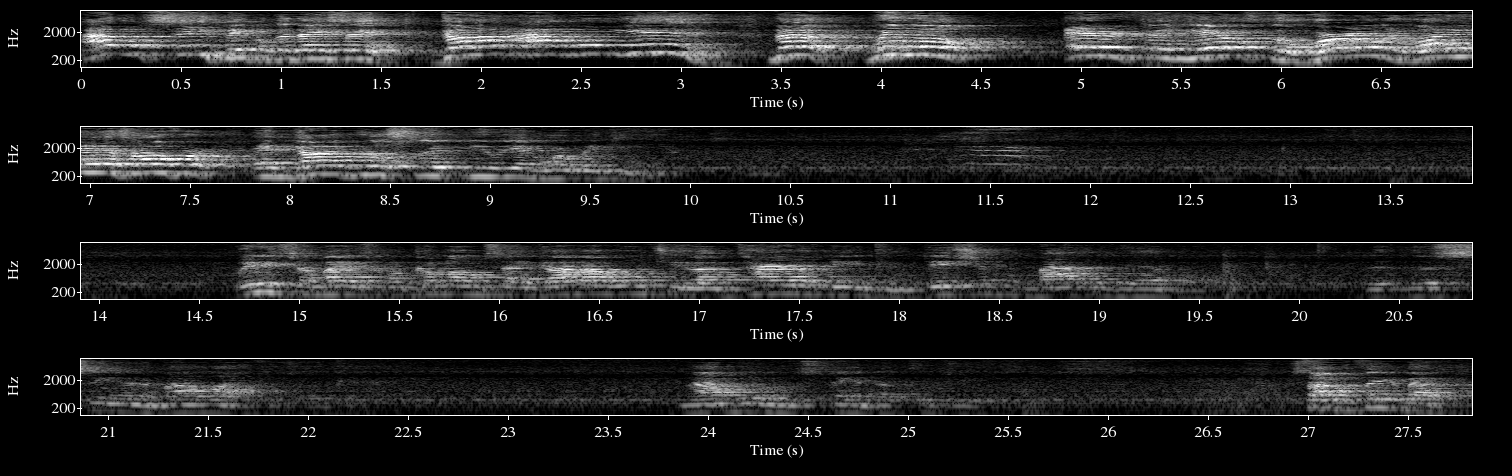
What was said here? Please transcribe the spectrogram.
I don't see people today saying, God, I want you. No, we want everything else, the world and what it has offer, and God will slip you in where we can. We need somebody that's going to come along and say, God, I want you. I'm tired of being conditioned by the devil that this sin in my life is okay. And I'm willing to stand up for Jesus. Stop and think about it.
